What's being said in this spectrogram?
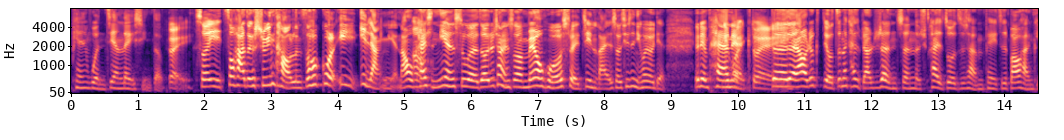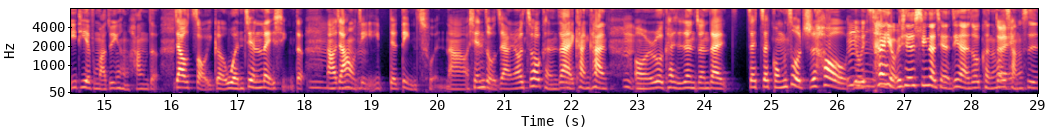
偏稳健类型的。对，所以受他这个熏陶了之后，过了一一两年，然后我嗯开始念书了之后，就像你说的，没有活水进来的时候，其实你会有点有点 panic。对对对对，然后我就有真的开始比较认真的去开始做资产配置，包含 ETF 嘛，最近很夯的，要走一个稳健类型的，嗯然后加上我自己一些定存，那先走这样，然后之后可能再看看，嗯呃，如果开始认真在。在在工作之后，有嗯再有一些新的钱进来的时候，可能会尝试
